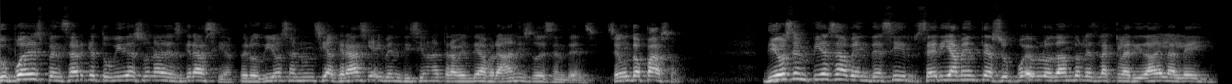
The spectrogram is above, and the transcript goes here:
Tú puedes pensar que tu vida es una desgracia, pero Dios anuncia gracia y bendición a través de Abraham y su descendencia. Segundo paso, Dios empieza a bendecir seriamente a su pueblo dándoles la claridad de la ley,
